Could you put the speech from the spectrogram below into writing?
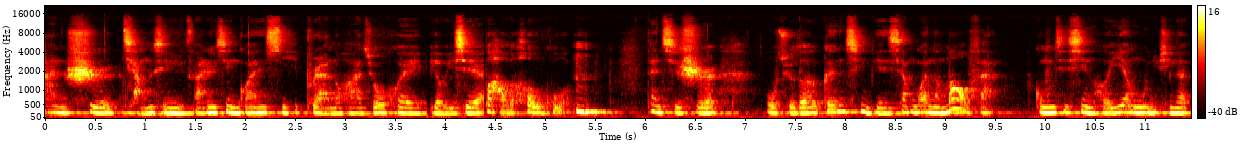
暗示强行与发生性关系，不然的话就会有一些不好的后果。嗯，但其实我觉得跟性别相关的冒犯、攻击性和厌恶女性的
